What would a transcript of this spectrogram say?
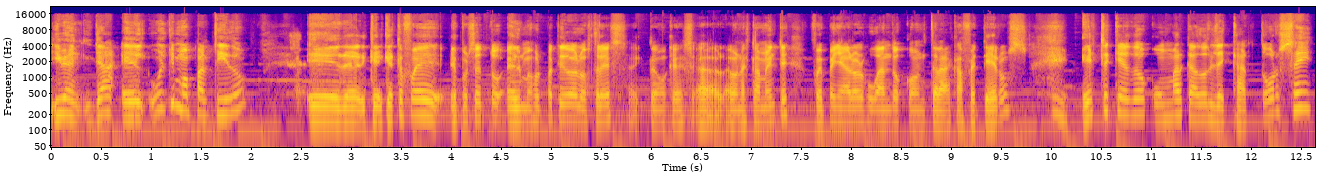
Y bien, ya el último partido eh, que, este fue, eh, por cierto, el mejor partido de los tres, eh, tengo que honestamente, fue Peñarol jugando contra Cafeteros. Este quedó con un marcador de 14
